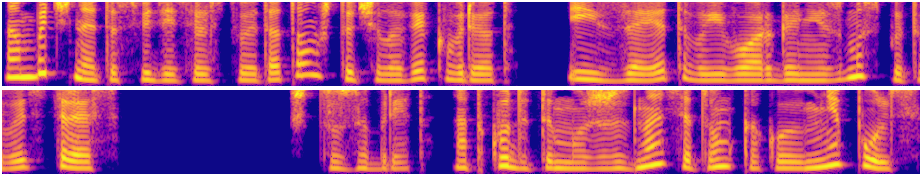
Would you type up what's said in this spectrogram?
Обычно это свидетельствует о том, что человек врет, и из-за этого его организм испытывает стресс. «Что за бред? Откуда ты можешь знать о том, какой у меня пульс?»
